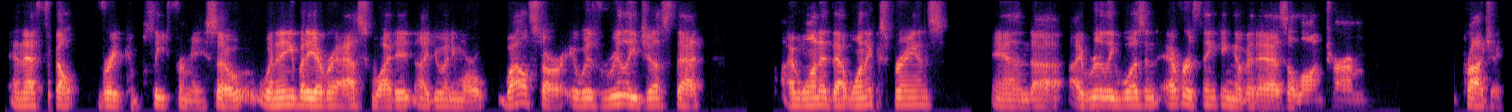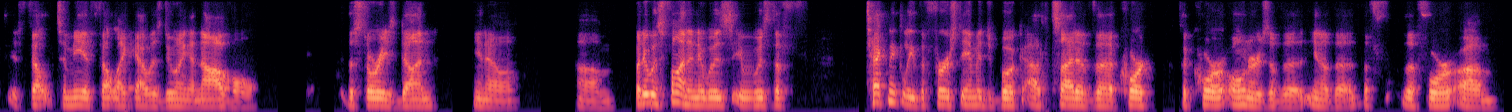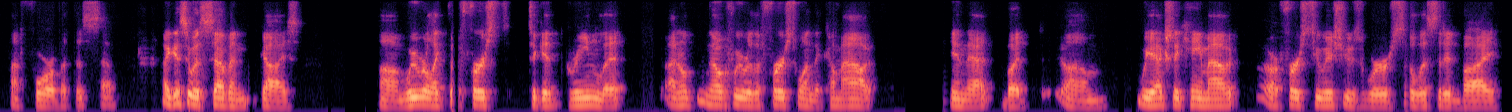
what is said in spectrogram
And that felt very complete for me. So when anybody ever asks, why didn't I do any more Wildstar? It was really just that I wanted that one experience. And uh, I really wasn't ever thinking of it as a long term project. It felt to me, it felt like I was doing a novel. The story's done, you know, um, but it was fun, and it was it was the technically the first image book outside of the core the core owners of the you know the the the four um, not four but the seven I guess it was seven guys. Um, we were like the first to get greenlit. I don't know if we were the first one to come out in that, but um, we actually came out. Our first two issues were solicited by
